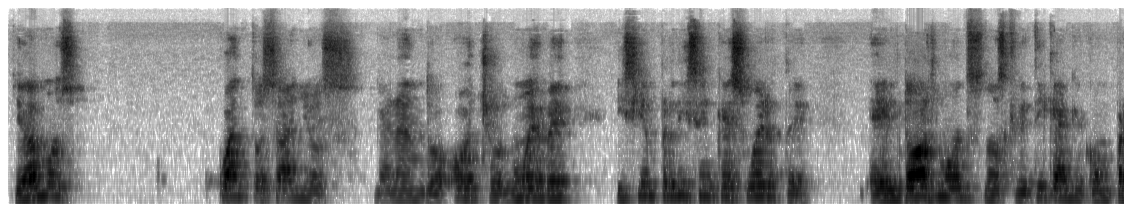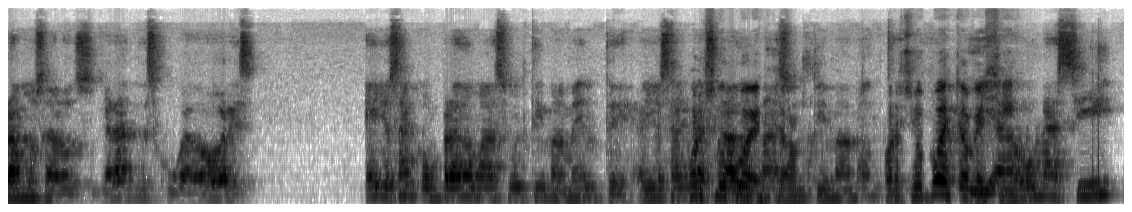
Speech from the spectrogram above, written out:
llevamos cuántos años ganando, ocho, nueve, y siempre dicen que es suerte el Dortmund nos critican que compramos a los grandes jugadores. Ellos han comprado más últimamente, ellos han gastado más últimamente. Por supuesto que y sí. aún así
